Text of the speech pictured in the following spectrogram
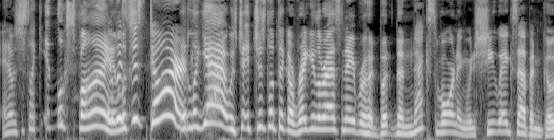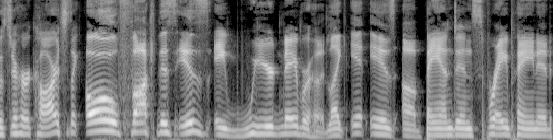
And it was just like, it looks fine. It was looks, just dark. It look, yeah, it was. It just looked like a regular ass neighborhood. But the next morning when she wakes up and goes to her car, it's just like, oh fuck, this is a weird neighborhood. Like it is abandoned, spray painted,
